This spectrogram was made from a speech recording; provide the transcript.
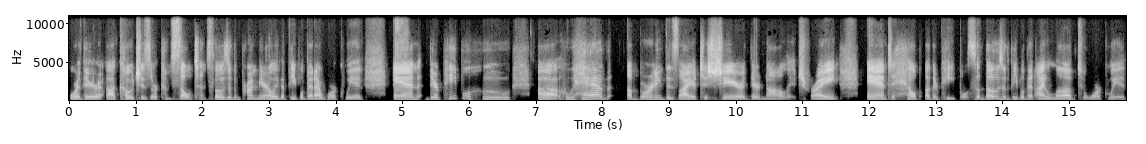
or they're uh, coaches or consultants. Those are the primarily the people that I work with, and they're people who uh, who have a burning desire to share their knowledge, right? And to help other people. So those are the people that I love to work with.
